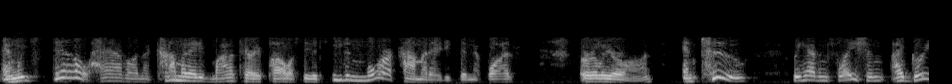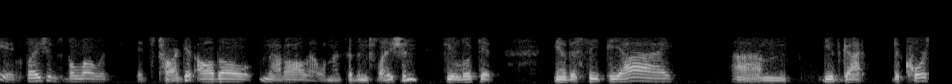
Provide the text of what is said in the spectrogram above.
and we still have an accommodative monetary policy that's even more accommodative than it was earlier on. And two, we have inflation. I agree, inflation's below its its target, although not all elements of inflation. If you look at, you know, the CPI, um, you've got the core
